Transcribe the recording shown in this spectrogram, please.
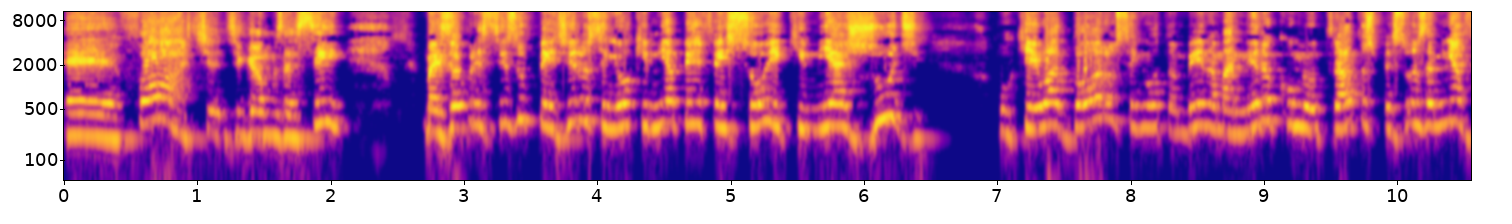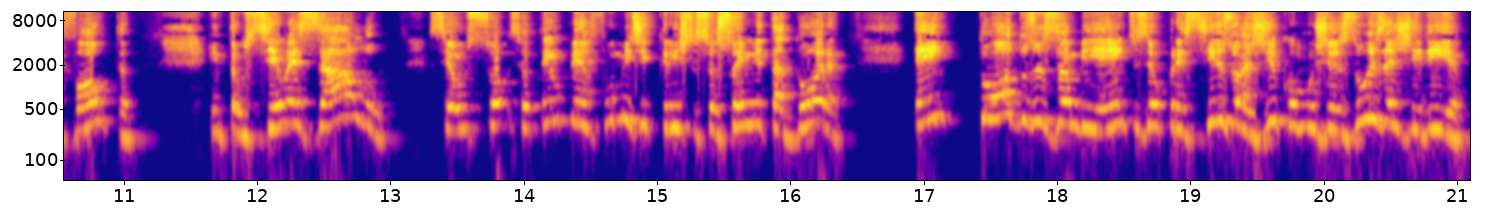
é, forte, digamos assim. Mas eu preciso pedir ao Senhor que me aperfeiçoe, que me ajude, porque eu adoro o Senhor também na maneira como eu trato as pessoas à minha volta. Então, se eu exalo, se eu, sou, se eu tenho o perfume de Cristo, se eu sou imitadora, em todos os ambientes eu preciso agir como Jesus agiria,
